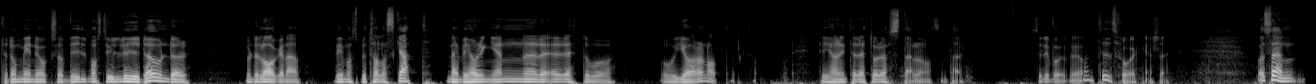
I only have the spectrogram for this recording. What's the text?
för de menar ju också, vi måste ju lyda under, under lagarna, vi måste betala skatt, men vi har ingen eh, rätt att, att göra något. Liksom. Vi har inte rätt att rösta eller något sånt där. Så det var, en tidsfråga kanske. Och sen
